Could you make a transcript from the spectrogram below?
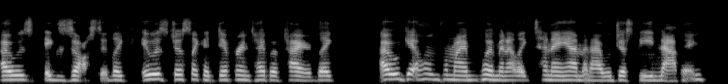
I was exhausted. Like it was just like a different type of tired. Like I would get home from my appointment at like 10 a.m. and I would just be napping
